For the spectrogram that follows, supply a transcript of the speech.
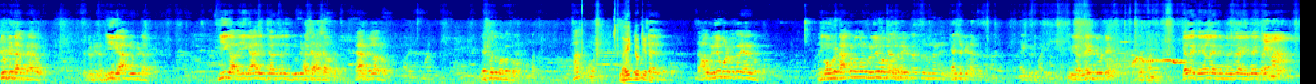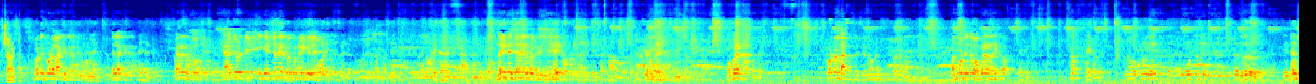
Duty doctor ಯಾರು? ಈಗ ಯಾರು ಡ್ಯೂಟಿ ಡಾಕ್ಟರ್? ಈಗ ಈಗ ಯಾರು ಇನ್ಚಾರ್ಜ್ ಇರೋದು ಈಗ ಡ್ಯೂಟಿ ಡಾಕ್ಟರ್. ಯಾರು ಎಲ್ಲರೂ? ಎಷ್ಟೊತ್ತು ಬರ್ಬೇಕು? ಹಾ? Night duty. ಅವ್ರು ರಿಲೀವ್ ಮಾಡ್ಬೇಕಾದ್ರೆ ಯಾರು ಇರ್ಬೇಕು? ಈಗ ಒಬ್ರು ಡಾಕ್ಟರ್ ಬಂದವ್ರು ರಿಲೀವ್ ಮಾಡ್ಬೇಕು ಕ್ಯಾಶುಯಾಲಿಟಿ ಡಾಕ್ಟರ್ ನೈಟ್ ಡ್ಯೂಟಿ ಮಾಡಿ ಈಗ ನೈಟ್ ಡ್ಯೂಟಿ ಎಲ್ಲ ಐತೆ ಎಲ್ಲೈತೆ ಎಲ್ಲ ನಿಮ್ಮ ಇದೆ ಇದೆ ಚಾರ್ಟ್. ನೋಟಿಸ್ ಬೋರ್ಡಲ್ಲಿ ಹಾಕಿದ್ರೆ ನೀವು? ಎಲ್ಲ ಹಾಕಿದ್ರೆ ತೋರಿಸಿ. ಈಗ ಎಷ್ಟು ಜನ ಇರಬೇಕು ನೈಟ್ ಇಲ್ಲಿ ನೈಟ್ ಎಷ್ಟು ಜನ ಇರಬೇಕು ಇಲ್ಲಿ? ಒಬ್ಬರೇನಾ ಒಬ್ಬರೇ ಟೋಟಲ್ ಡಾಕ್ಟರ್ಸ್ ಎಷ್ಟು ಜನ ಅವ್ರೆ? ಹದಿಮೂರು ಜನ ಒಬ್ಬರೇ ನೈಟು ನೈಟ್ ಸರ್ ನಾವು ಒಬ್ಬರು ಮೂರು ಜನ ಇವರು ಇಂಟರ್ನ್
